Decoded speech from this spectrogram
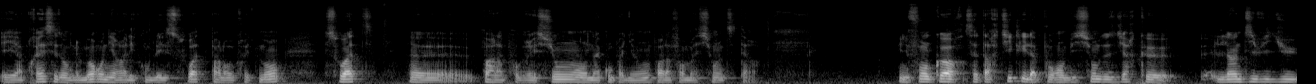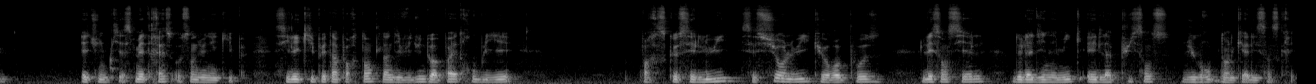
et après, ces angles morts, on ira les combler soit par le recrutement, soit euh, par la progression, en accompagnement, par la formation, etc. Une fois encore, cet article, il a pour ambition de se dire que l'individu est une pièce maîtresse au sein d'une équipe. Si l'équipe est importante, l'individu ne doit pas être oublié parce que c'est lui, c'est sur lui que repose l'essentiel de la dynamique et de la puissance du groupe dans lequel il s'inscrit.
